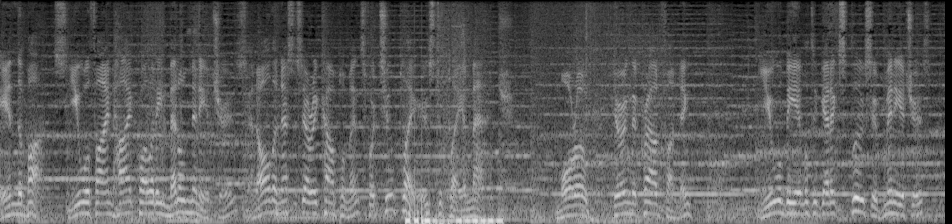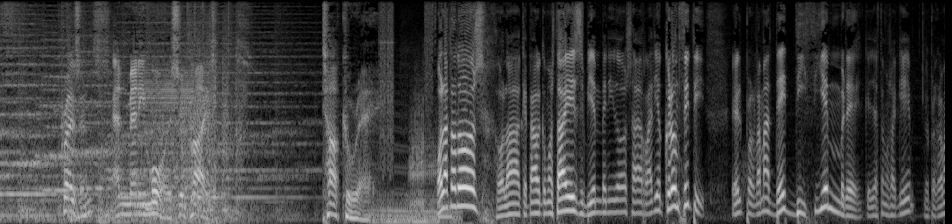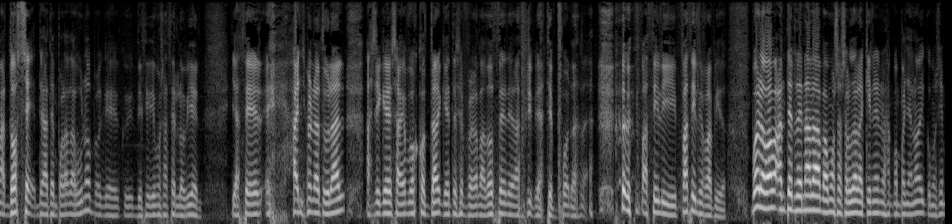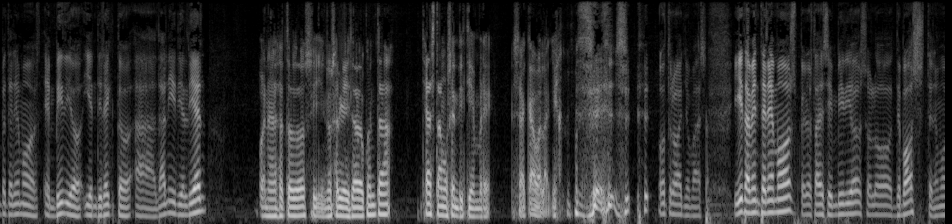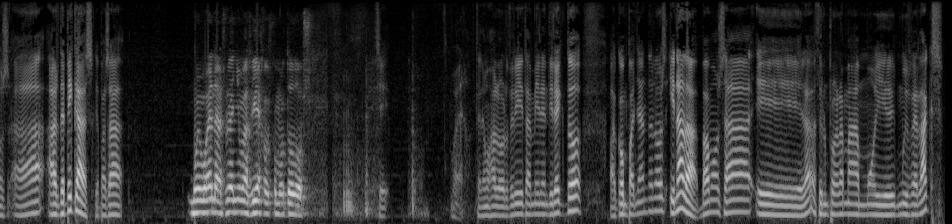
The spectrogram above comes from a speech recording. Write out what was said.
In the box, you will find high quality metal miniatures and all the necessary complements for two players to play a match. Moreover, during the crowdfunding, you will be able to get exclusive miniatures, presents, and many more surprises. Takure. Hola a todos, hola, ¿qué tal? ¿Cómo estáis? Bienvenidos a Radio Cron City, el programa de diciembre, que ya estamos aquí, el programa 12 de la temporada 1, porque decidimos hacerlo bien y hacer eh, año natural, así que sabemos contar que este es el programa 12 de la primera temporada. fácil, y, fácil y rápido. Bueno, antes de nada vamos a saludar a quienes nos acompañan hoy, como siempre tenemos en vídeo y en directo a Dani Dien. Buenas a todos, si no os habíais dado cuenta, ya estamos en diciembre, se acaba el año. Otro año más. Y también tenemos, pero esta vez sin vídeo, solo The Boss, tenemos a Ars de Picas. ¿Qué pasa? Muy buenas, un año más viejos como todos. Sí. Bueno, tenemos a Lordri también en directo acompañándonos. Y nada, vamos a eh, nada, hacer un programa muy, muy relax.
